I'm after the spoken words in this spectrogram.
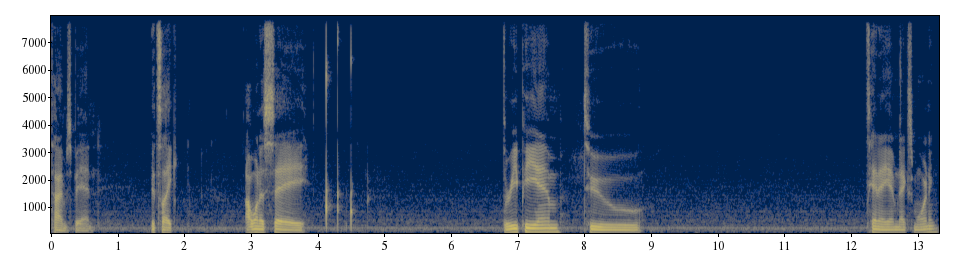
time span. It's like I want to say 3 p.m. to 10 a.m. next morning.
